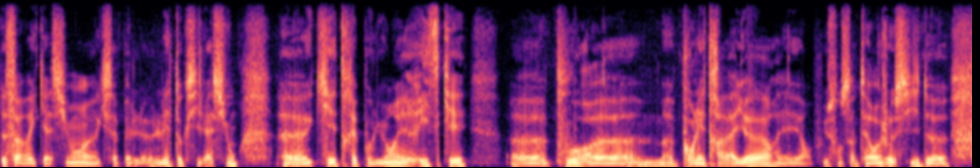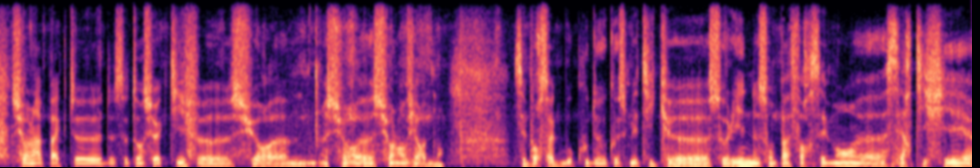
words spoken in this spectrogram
de fabrication euh, qui s'appelle l'étoxylation, euh, qui est très polluant et risqué pour, les travailleurs. Et en plus, on s'interroge aussi sur l'impact de ce tensioactif sur, sur, sur l'environnement. C'est pour ça que beaucoup de cosmétiques solides ne sont pas forcément certifiés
